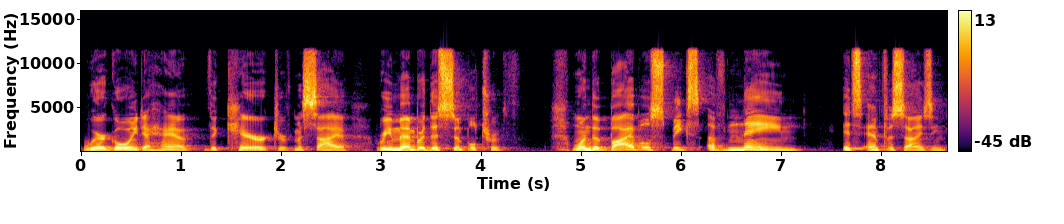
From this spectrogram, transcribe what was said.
we're going to have the character of Messiah. Remember this simple truth. When the Bible speaks of name, it's emphasizing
